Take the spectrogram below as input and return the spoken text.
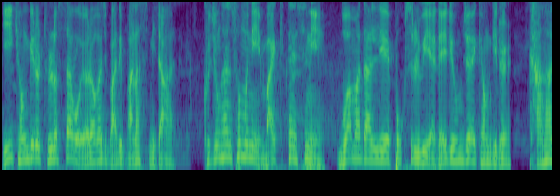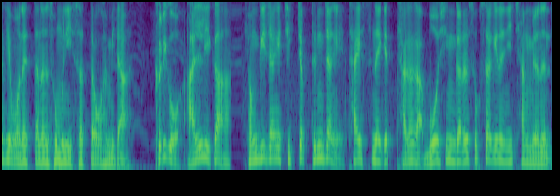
이 경기를 둘러싸고 여러 가지 말이 많았습니다. 그중 한 소문이 마이크 타이슨이 무하마드 알리의 복수를 위해 레리 홈즈의 경기를 강하게 원했다는 소문이 있었다고 합니다. 그리고 알리가 경기장에 직접 등장해 타이슨에게 다가가 무엇인가를 속삭이는 이 장면은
